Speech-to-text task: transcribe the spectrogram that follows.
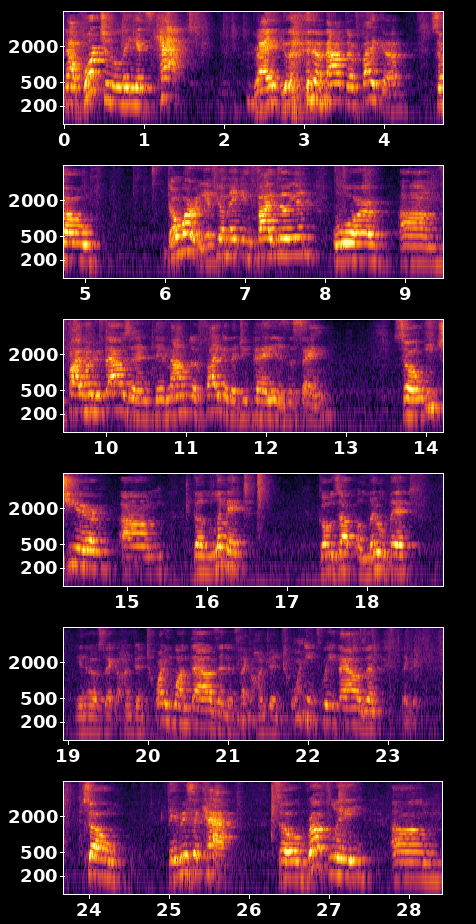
Now, fortunately, it's capped, right? the amount of FICA. So, don't worry. If you're making five million or um, five hundred thousand, the amount of FICA that you pay is the same. So each year, um, the limit goes up a little bit. You know, it's like 121,000. It's like 123,000. Like, so there is a cap. So roughly, um,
